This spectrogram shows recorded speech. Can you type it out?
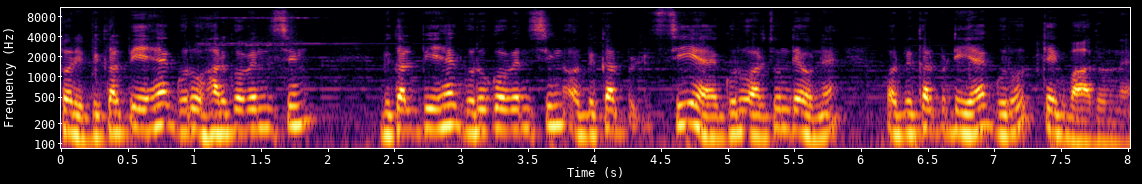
सॉरी, विकल्प ए है, गुरु हरगोविंद सिंह, विकल्प बी है, गुरु गोविंद सिंह और विकल्प सी है, गुरु अर्जुन देव ने, और विकल्प डी है, गुरु तेग बहादुर ने।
